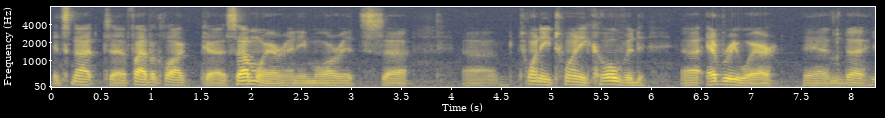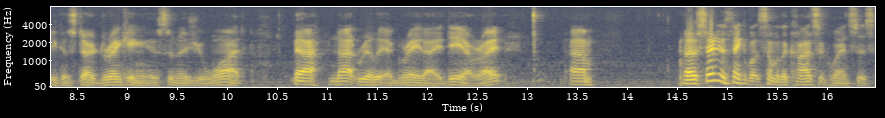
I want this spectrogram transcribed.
it's not uh, 5 o'clock somewhere anymore, it's 2020 COVID everywhere, and you can start drinking as soon as you want. not really a great idea, right? Um, I was starting to think about some of the consequences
